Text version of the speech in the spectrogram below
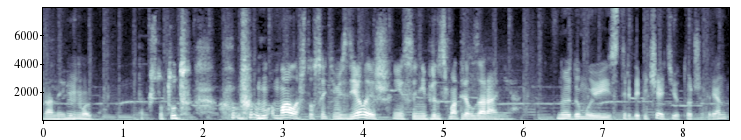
рано или Мгм. поздно. Так что тут мало что с этим сделаешь, если не предусмотрел заранее. Ну, я думаю, и с 3D-печатью тот же вариант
